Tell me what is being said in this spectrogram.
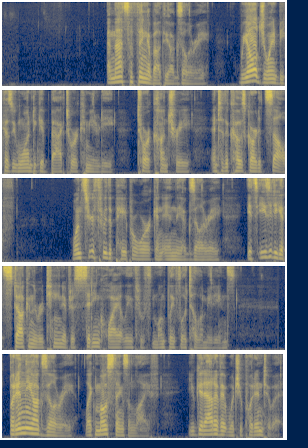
And that's the thing about the auxiliary. We all joined because we wanted to give back to our community, to our country, and to the Coast Guard itself. Once you're through the paperwork and in the auxiliary, it's easy to get stuck in the routine of just sitting quietly through monthly flotilla meetings. But in the auxiliary, like most things in life, you get out of it what you put into it.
